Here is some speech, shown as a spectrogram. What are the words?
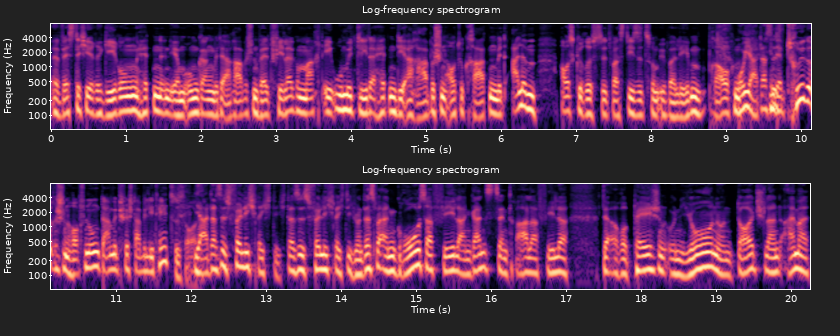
westliche Regierungen hätten in ihrem Umgang mit der arabischen Welt Fehler gemacht. EU-Mitglieder hätten die arabischen Autokraten mit allem ausgerüstet, was diese zum Überleben brauchen. Oh ja, das in ist der trügerischen Hoffnung, damit für Stabilität zu sorgen. Ja, das ist völlig richtig. Das ist völlig richtig. Und das war ein großer Fehler, ein ganz zentraler Fehler der Europäischen Union und Deutschland. Einmal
